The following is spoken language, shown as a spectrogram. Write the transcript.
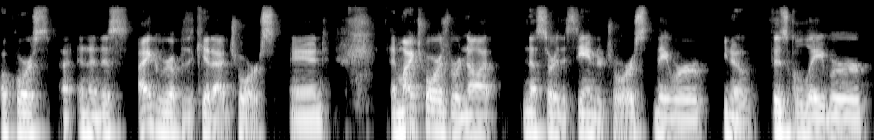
of course, uh, and then this, I grew up as a kid, I had chores and, and my chores were not necessarily the standard chores. They were, you know, physical labor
